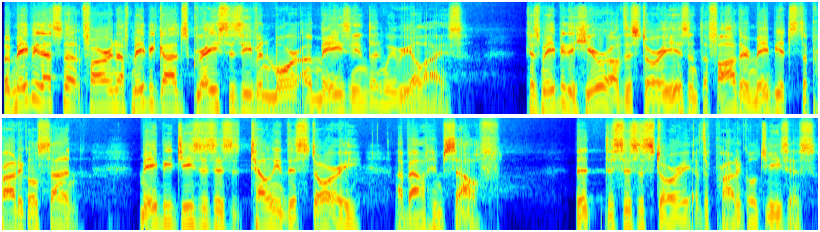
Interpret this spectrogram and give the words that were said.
But maybe that's not far enough. Maybe God's grace is even more amazing than we realize. Because maybe the hero of the story isn't the father, maybe it's the prodigal son. Maybe Jesus is telling this story about himself. That this is a story of the prodigal Jesus.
